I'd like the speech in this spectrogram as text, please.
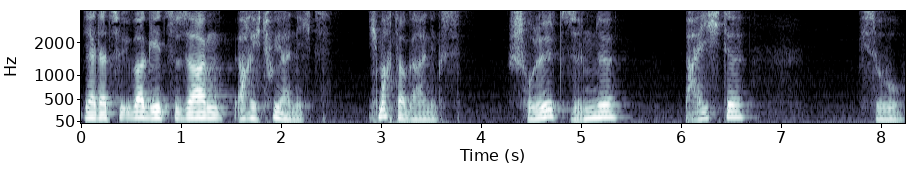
ja dazu übergeht zu sagen, ach, ich tue ja nichts. Ich mache doch gar nichts. Schuld, Sünde, Beichte, wieso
